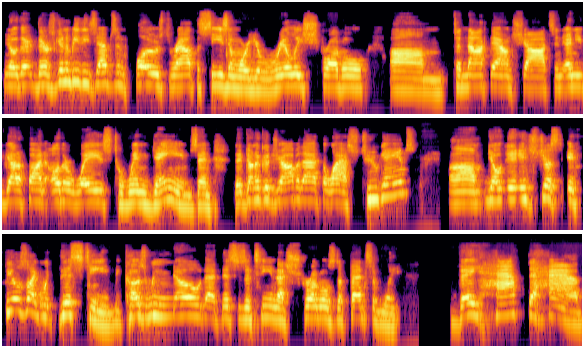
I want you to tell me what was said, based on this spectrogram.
you know there, there's going to be these ebbs and flows throughout the season where you really struggle um, to knock down shots, and, and you've got to find other ways to win games. And they've done a good job of that the last two games. Um, you know, it, it's just it feels like with this team because we know that this is a team that struggles defensively. They have to have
